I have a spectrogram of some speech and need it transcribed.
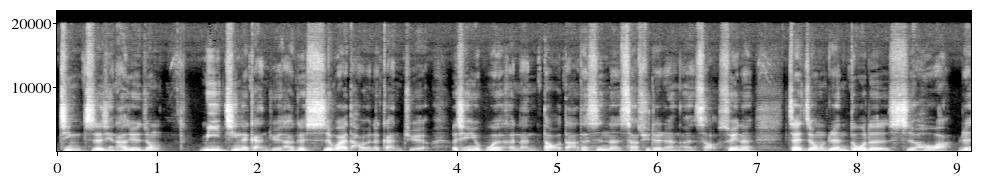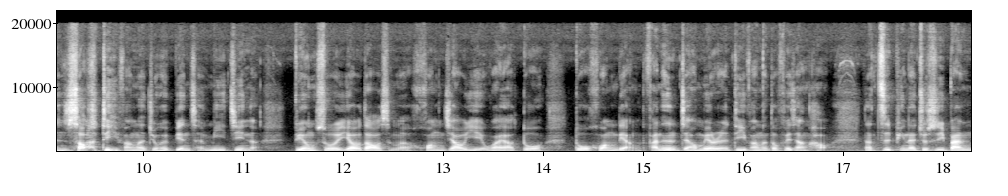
景致，而且它有这种。秘境的感觉，它跟世外桃源的感觉，而且又不会很难到达。但是呢，上去的人很少，所以呢，在这种人多的时候啊，人少的地方呢，就会变成秘境了。不用说要到什么荒郊野外要多多荒凉，反正只要没有人的地方呢，都非常好。那紫坪呢，就是一般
